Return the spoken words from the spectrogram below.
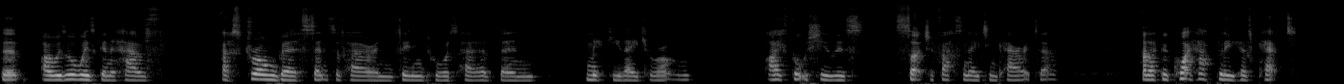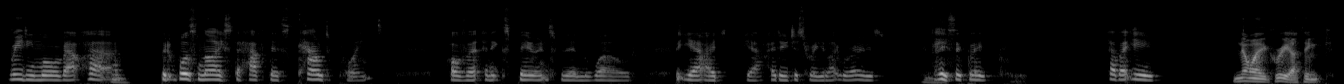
that I was always going to have a stronger sense of her and feeling towards her than Mickey later on. I thought she was such a fascinating character, and I could quite happily have kept reading more about her, Mm. but it was nice to have this counterpoint of a, an experience within the world. But yeah, I yeah I do just really like Rose. Hmm. basically. How about you? No, I agree. I think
